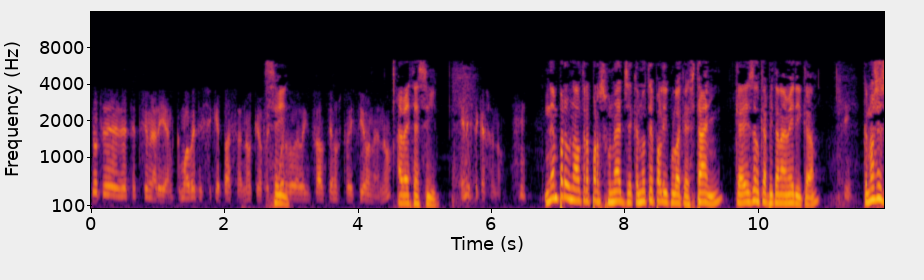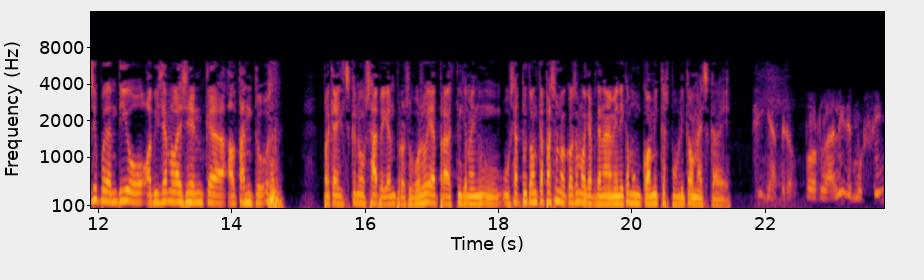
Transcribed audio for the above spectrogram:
no te decepcionarían, como a veces sí que pasa, ¿no? Que el Sí. recuerdo de la infancia nos traiciona, ¿no? A veces sí. En este caso no. Anem per un altre personatge que no té pel·lícula aquest any, que és el Capitán Amèrica, Sí. que no sé si podem dir o, avisem a la gent que al tanto, perquè ells que no ho sàpiguen, però suposo que ja pràcticament ho, ho sap tothom que passa una cosa amb el Capitán Amèrica amb un còmic que es publica el mes que ve. Sí, ya, pero por la ley de Murphy,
